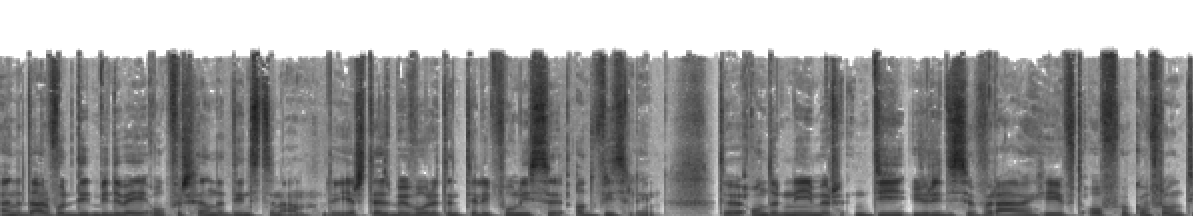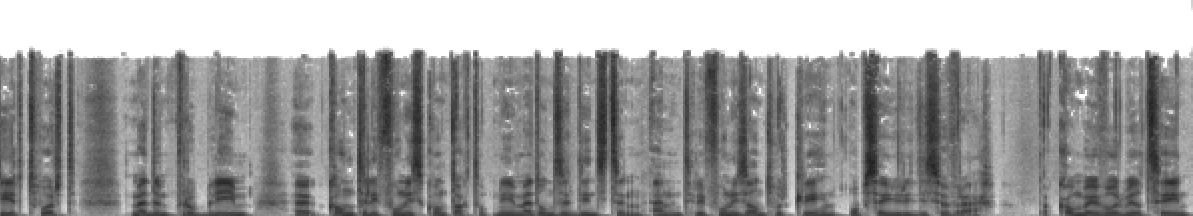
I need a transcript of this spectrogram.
En daarvoor bieden wij ook verschillende diensten aan. De eerste is bijvoorbeeld een telefonische advieslijn. De ondernemer die juridische vragen heeft of geconfronteerd wordt met een probleem, eh, kan telefonisch contact opnemen met onze diensten en een telefonisch antwoord krijgen op zijn juridische vraag. Dat kan bijvoorbeeld zijn,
